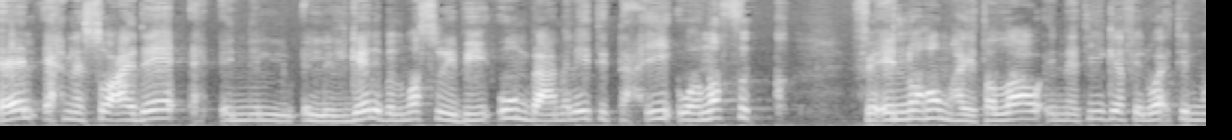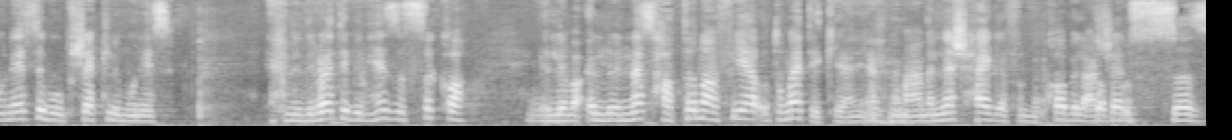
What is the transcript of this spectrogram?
قال إحنا سعداء إن الجانب المصري بيقوم بعملية التحقيق ونثق في انهم هيطلعوا النتيجة في الوقت المناسب وبشكل مناسب. إحنا دلوقتي بنهز الثقة اللي, اللي الناس حاطينها فيها اوتوماتيك يعني إحنا ما عملناش حاجة في المقابل طب عشان أستاذ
